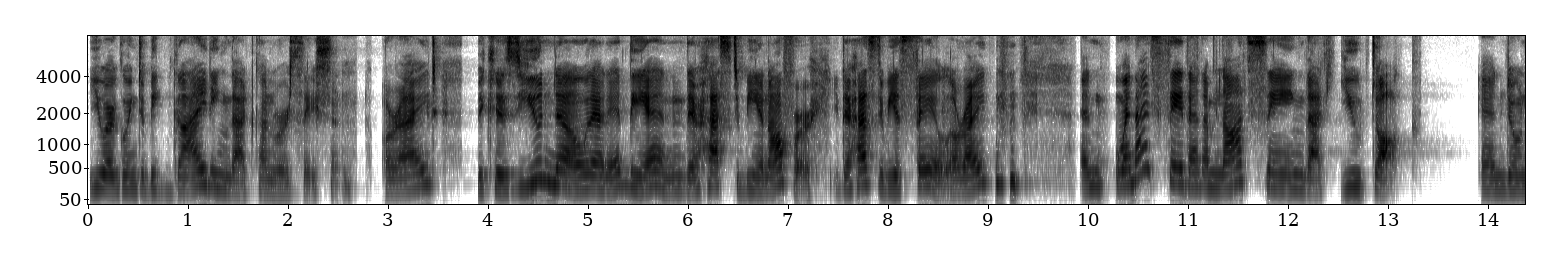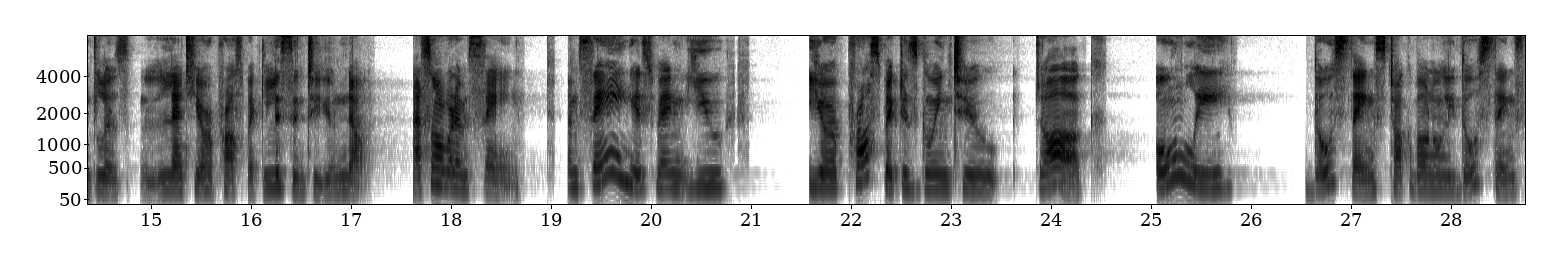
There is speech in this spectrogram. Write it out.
You are going to be guiding that conversation. All right because you know that at the end there has to be an offer there has to be a sale all right And when I say that, I'm not saying that you talk and don't lis- let your prospect listen to you. No, that's not what I'm saying. I'm saying is when you your prospect is going to talk only those things, talk about only those things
